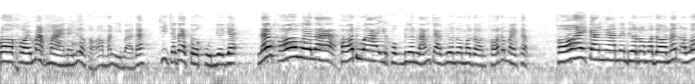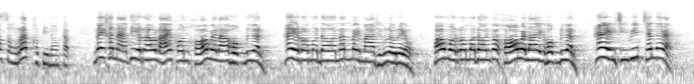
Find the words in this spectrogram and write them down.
รอคอยมากมายในเรื่องของอามันอิบาดะที่จะได้ตัวคูณเยอะแยะ แล้วขอเวลาขอดุอาอีกหกเดือนหลังจากเดือนรอมฎอนขอทำไมครับ ขอให้การงานในเดือนรอมฎอนนั้นอัลลอฮ์ทรงรับครับพี่น้องครับ ในขณะที่เราหลายคนขอเวลาหกเดือน ให้รอมฎอนนั้นไม่มาถึงเร็วๆพอหมดรอมฎอนก็ขอเวลาอีกหกเดือน ให้ชีวิตฉันน่ะ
